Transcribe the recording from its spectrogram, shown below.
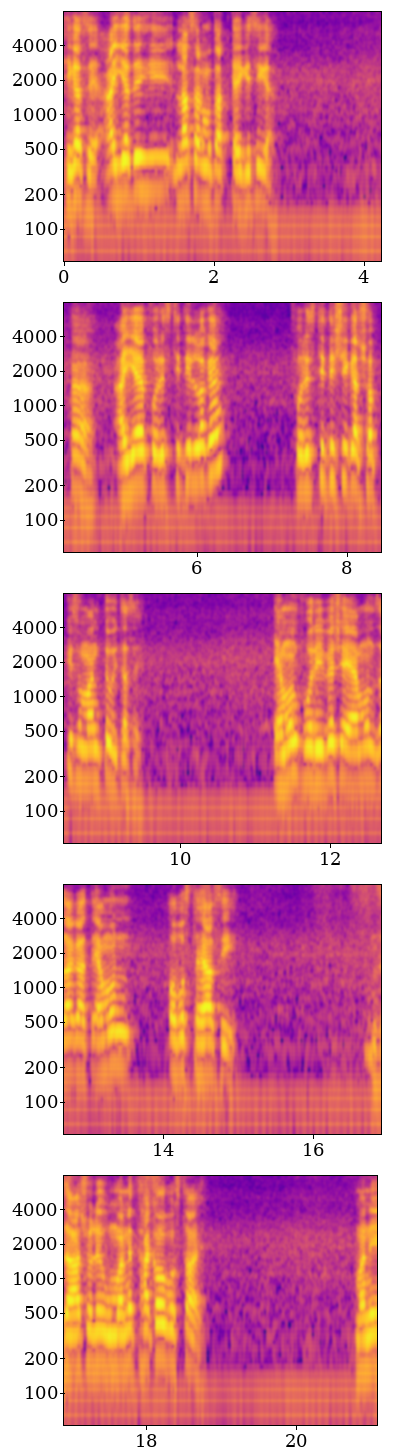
ঠিক আছে, আইয়া দেখি লাসার মতো আটকাই গেছি গা। হ্যাঁ আইয়া পরিস্থিতির লগে পরিস্থিতির শিকার সব কিছু মানতে হইতাছে। এমন পরিবেশে, এমন জায়গাতে, এমন অবস্থায় আছি যা আসলে উমানে থাকা অবস্থায়। মানে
